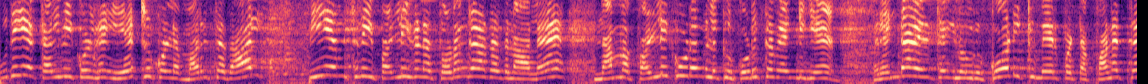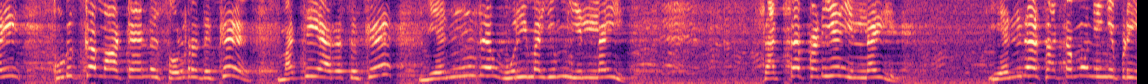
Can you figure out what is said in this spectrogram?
புதிய கல்விக் கொள்கை ஏற்றுக்கொள்ள மறுத்ததால் பிஎம் ஸ்ரீ பள்ளிகளை தொடங்காததுனால நம்ம பள்ளிக்கூடங்களுக்கு கொடுக்க வேண்டிய ரெண்டாயிரத்தி ஐநூறு கோடிக்கு மேற்பட்ட பணத்தை கொடுக்க மாட்டேன்னு சொல்றதுக்கு மத்திய அரசுக்கு எந்த உரிமையும் இல்லை. சட்டப்படியே இல்லை. எந்த சட்டமும் நீங்கள் இப்படி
